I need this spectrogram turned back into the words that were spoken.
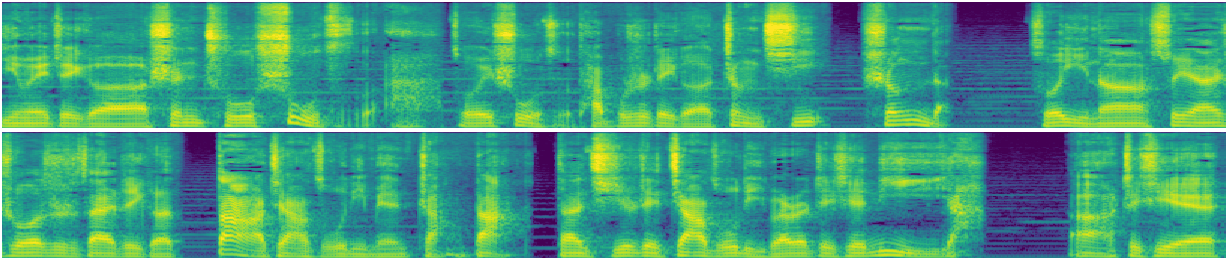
因为这个生出庶子啊，作为庶子，他不是这个正妻生的，所以呢，虽然说是在这个大家族里面长大，但其实这家族里边的这些利益呀，啊，这些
